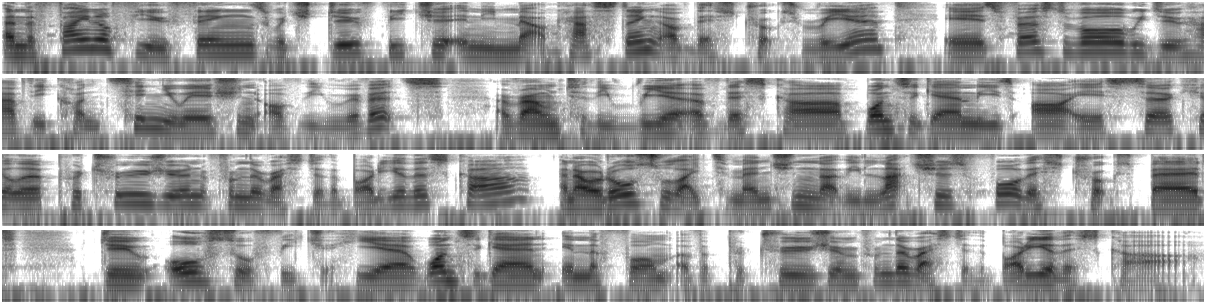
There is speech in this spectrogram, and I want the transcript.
And the final few things which do feature in the metal casting of this truck's rear is first of all we do have the continuation of the rivets around to the rear of this car. Once again these are a circular protrusion from the rest of the body of this car. And I would also like to mention that the latches for this truck's bed do also feature here, once again in the form of a protrusion from the rest of the body of this car.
